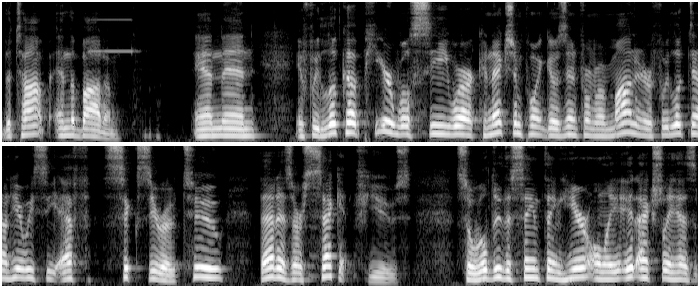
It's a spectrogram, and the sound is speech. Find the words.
the top and the bottom. And then if we look up here, we'll see where our connection point goes in from our monitor. If we look down here, we see F602. That is our second fuse. So we'll do the same thing here, only it actually has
